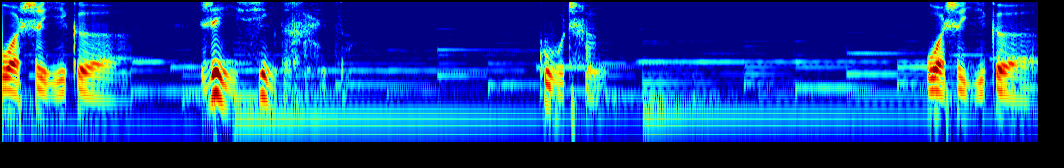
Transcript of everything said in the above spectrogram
我是一个任性的孩子，顾城。我是一个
